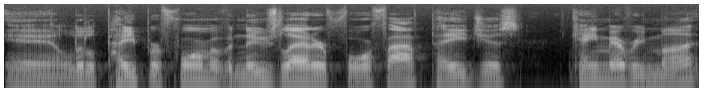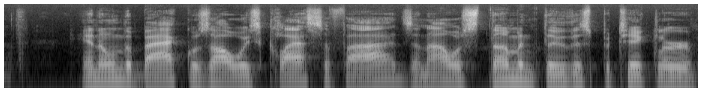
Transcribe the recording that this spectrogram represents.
in a little paper form of a newsletter, four or five pages, came every month. And on the back was always classifieds. And I was thumbing through this particular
